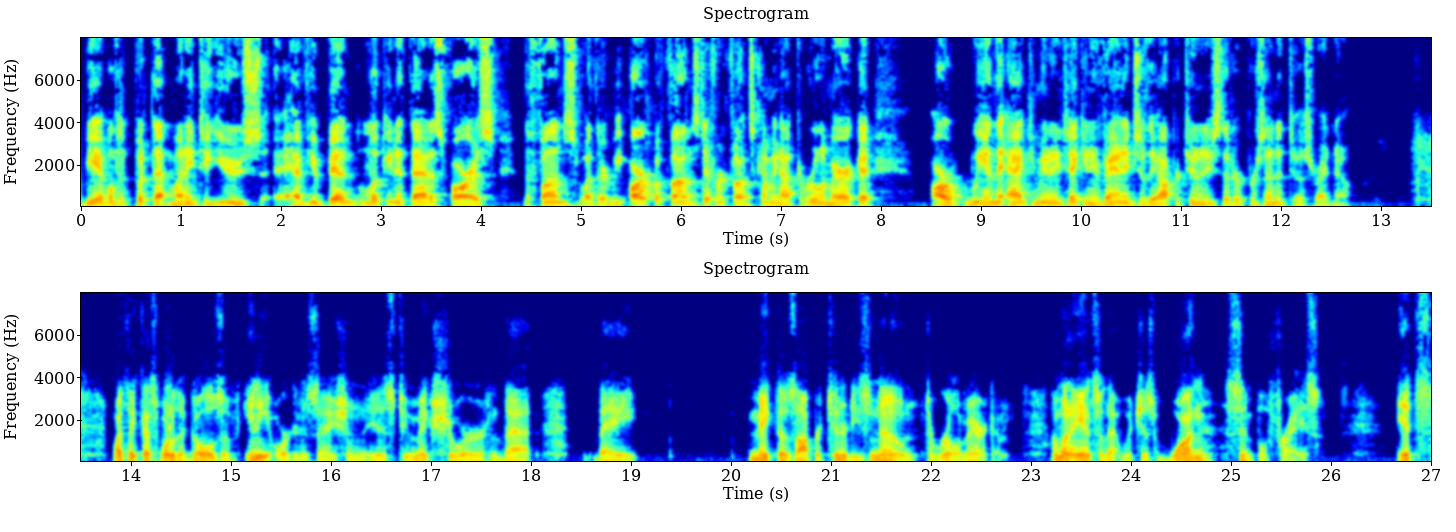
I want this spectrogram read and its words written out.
be able to put that money to use. Have you been looking at that as far as the funds whether it be arpa funds different funds coming out to rural america? Are we in the ag community taking advantage of the opportunities that are presented to us right now well, I think that's one of the goals of any organization is to make sure that they make those opportunities known to rural America. I'm going to answer that with just one simple phrase. It's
